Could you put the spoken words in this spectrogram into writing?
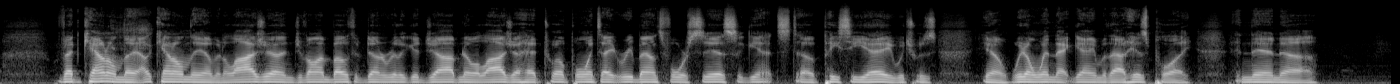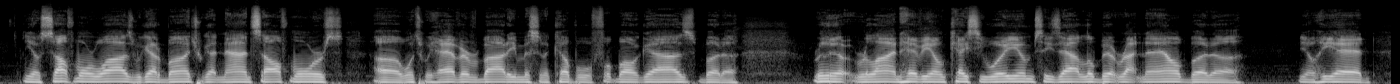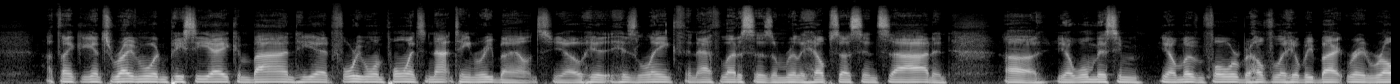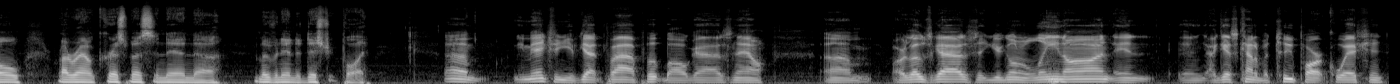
we've had to count on the count on them. And Elijah and Javon both have done a really good job. No, Elijah had 12 points, eight rebounds, four assists against uh, PCA, which was, you know, we don't win that game without his play. And then, uh, you know, sophomore wise, we got a bunch. We got nine sophomores. Uh, once we have everybody, missing a couple of football guys, but uh, really relying heavy on Casey Williams. He's out a little bit right now, but uh, you know, he had I think against Ravenwood and PCA combined, he had 41 points and 19 rebounds. You know, his, his length and athleticism really helps us inside, and uh, you know we'll miss him. You know, moving forward, but hopefully he'll be back ready to roll right around Christmas, and then uh, moving into district play. Um, you mentioned you've got five football guys now. Um, are those guys that you're going to lean on? And and I guess kind of a two part question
